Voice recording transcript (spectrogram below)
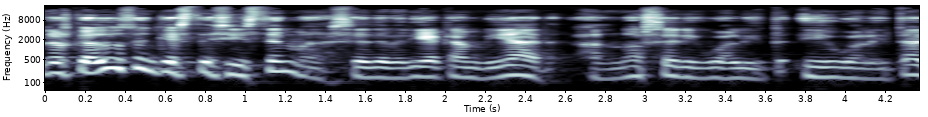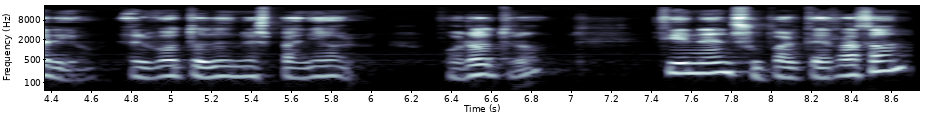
los que aducen que este sistema se debería cambiar al no ser igualitario el voto de un español por otro, tienen su parte de razón,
